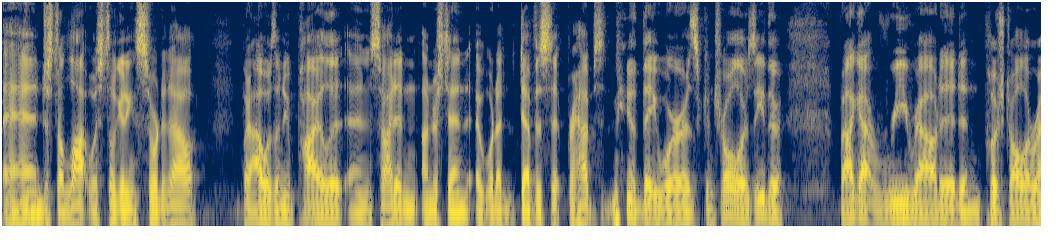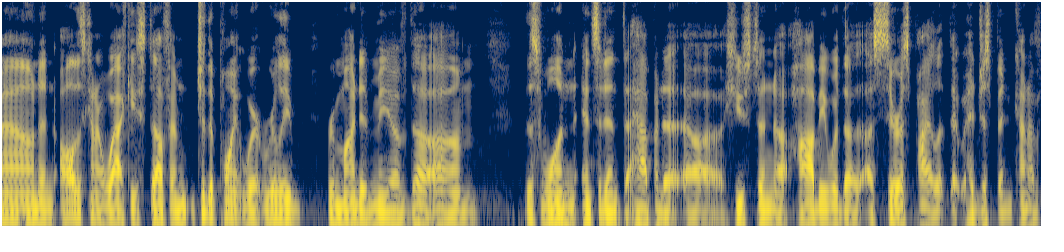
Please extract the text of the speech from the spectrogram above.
and just a lot was still getting sorted out. But I was a new pilot, and so I didn't understand what a deficit perhaps you know, they were as controllers either. But I got rerouted and pushed all around, and all this kind of wacky stuff, and to the point where it really reminded me of the um, this one incident that happened at uh, Houston uh, Hobby with a, a Cirrus pilot that had just been kind of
